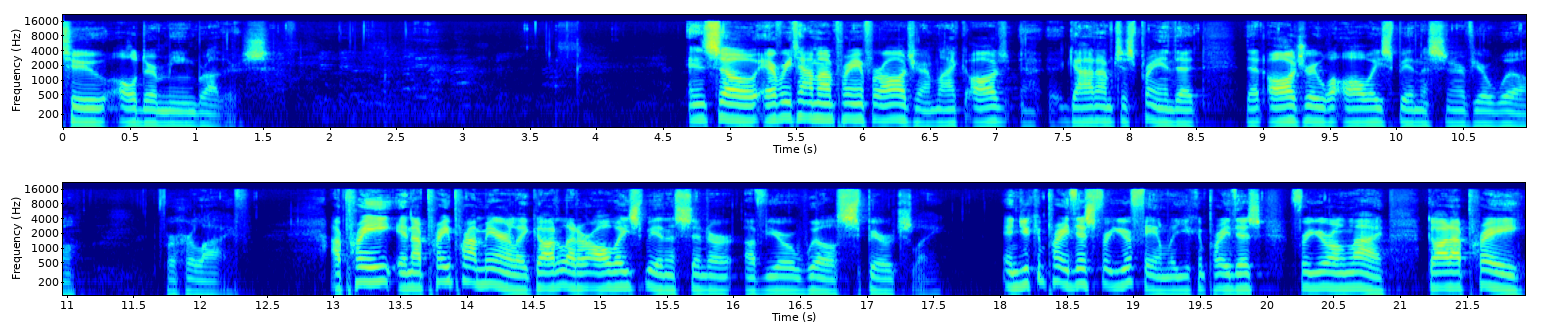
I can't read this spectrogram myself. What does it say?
two older mean brothers. and so every time I'm praying for Audrey, I'm like, God, I'm just praying that, that Audrey will always be in the center of your will for her life. I pray, and I pray primarily, God, let her always be in the center of your will spiritually. And you can pray this for your family. You can pray this for your own life. God, I pray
